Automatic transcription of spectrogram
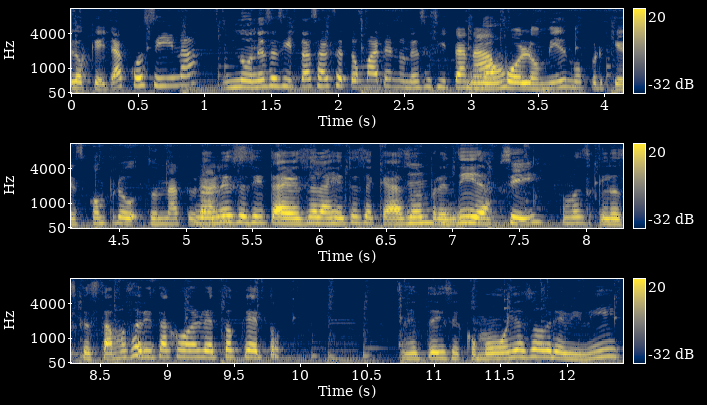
lo que ella cocina no necesita salsa de tomate, no necesita nada por lo mismo, porque es con productos naturales. No necesita, a veces la gente se queda sorprendida. Sí. Como los que estamos ahorita con el reto keto, la gente dice, ¿cómo voy a sobrevivir?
